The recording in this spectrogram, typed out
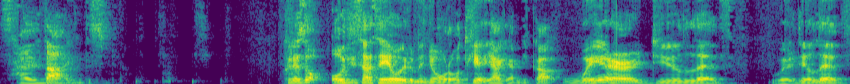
살다 이런 뜻입니다. 그래서 어디 사세요? 이러면 영어로 어떻게 이야기합니까? Where do you live? Where do you live?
